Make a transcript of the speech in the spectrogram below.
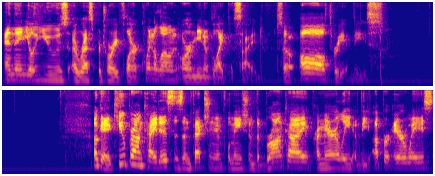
And then you'll use a respiratory fluoroquinolone or aminoglycoside. So all three of these. Okay, acute bronchitis is infection and inflammation of the bronchi, primarily of the upper airways.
